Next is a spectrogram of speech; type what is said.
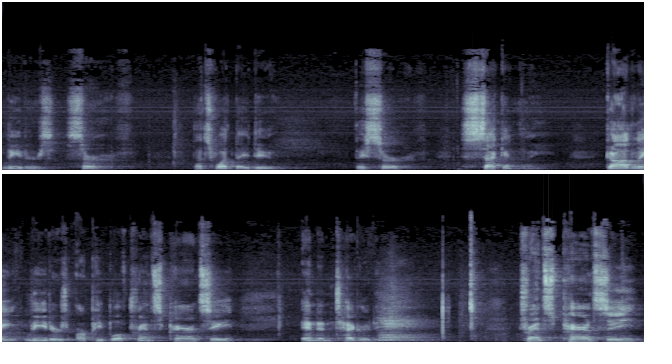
leaders serve. That's what they do, they serve. Secondly, godly leaders are people of transparency and integrity. Transparency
